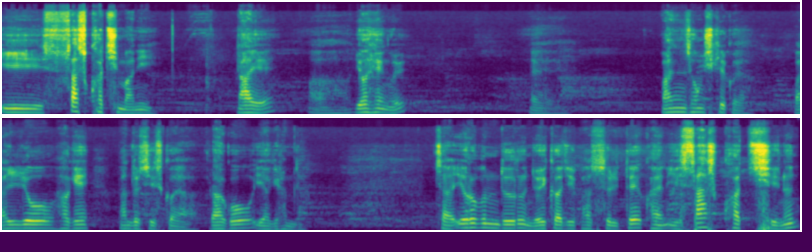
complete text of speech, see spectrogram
이 사스쿼치만이 나의 어, 여행을 예, 완성시킬 거야. 완료하게 만들 수 있을 거야. 라고 이야기를 합니다. 자, 여러분들은 여기까지 봤을 때 과연 이 사스쿼치는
